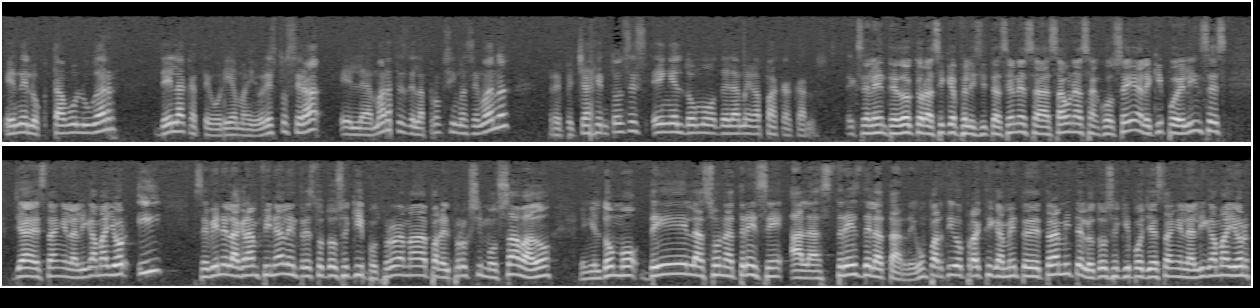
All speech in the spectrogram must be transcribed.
en el octavo lugar de la categoría mayor. Esto será el martes de la próxima semana, repechaje entonces en el domo de la Megapaca, Carlos. Excelente, doctor. Así que felicitaciones a Sauna San José, al equipo del INSES. Ya están en la Liga Mayor y se viene la gran final entre estos dos equipos, programada para el próximo sábado en el domo de la zona 13 a las 3 de la tarde. Un partido prácticamente de trámite, los dos equipos ya están en la Liga Mayor,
